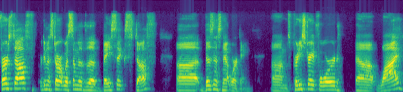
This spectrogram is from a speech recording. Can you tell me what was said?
first off, we're going to start with some of the basic stuff, uh, business networking. Um, it's pretty straightforward. Uh, why?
